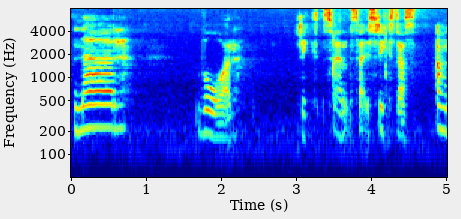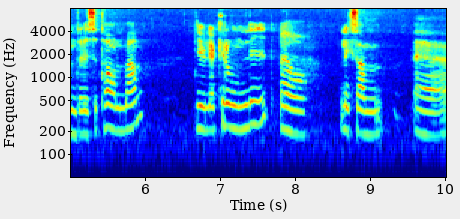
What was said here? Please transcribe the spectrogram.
när vår riks, Sven, Sveriges riksdags andre vice talman Julia Kronlid Ja. liksom eh,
